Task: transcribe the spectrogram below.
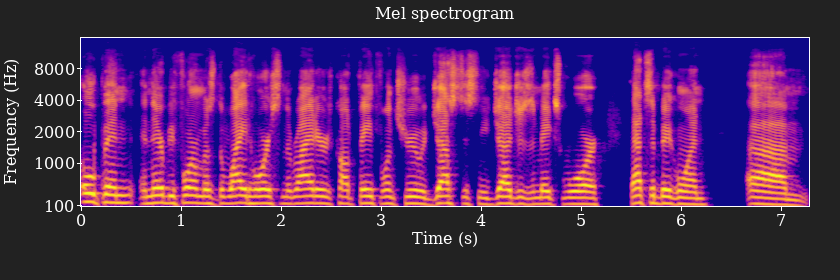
open, and there before him was the white horse, and the rider is called faithful and true, and justice, and he judges and makes war. That's a big one. Um,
